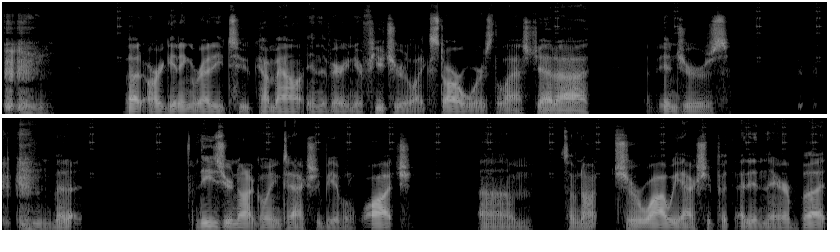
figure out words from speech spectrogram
but are getting ready to come out in the very near future, like Star Wars The Last Jedi, Avengers. but these you're not going to actually be able to watch. Um, so I'm not sure why we actually put that in there, but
